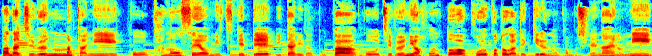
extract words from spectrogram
まだ自分の中にこう可能性を見つけていたりだとかこう自分には本当はこういうことができるのかもしれないのに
